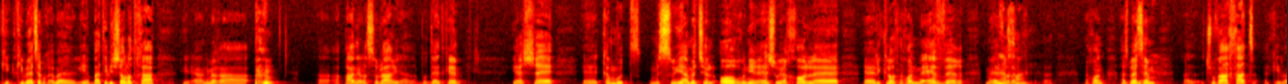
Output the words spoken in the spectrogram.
כי, כי בעצם אה, באתי לשאול אותך, אני אומר, הפאנל הסולארי הבודד, כן? יש אה, אה, כמות מסוימת של אור, נראה שהוא יכול אה, אה, לקלוט, נכון? מעבר, מעבר... נכון. לק- נכון? אז בעצם אה, תשובה אחת, כאילו,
